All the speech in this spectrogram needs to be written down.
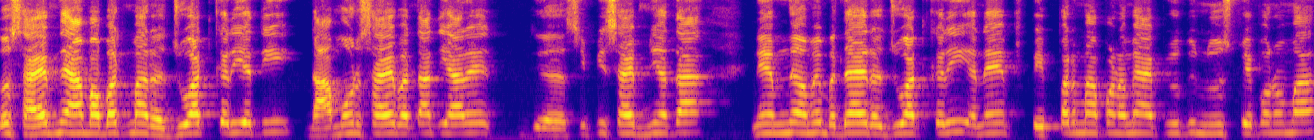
તો સાહેબને આ બાબતમાં રજૂઆત કરી હતી. ડામોર સાહેબ હતા ત્યારે સીપી સાહેબની હતા ને એમને અમે બધાએ રજૂઆત કરી અને પેપરમાં પણ અમે આપ્યું હતું ન્યૂઝપેપરોમાં.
